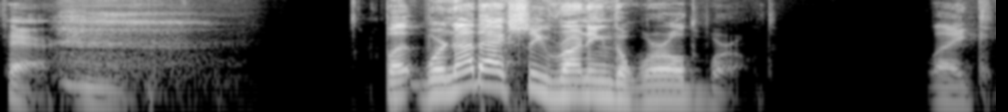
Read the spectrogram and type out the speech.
Fair. But we're not actually running the world world. Like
